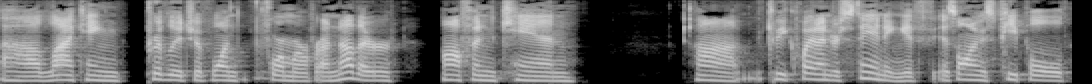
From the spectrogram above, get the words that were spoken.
uh, lacking privilege of one form or another often can uh, can be quite understanding if as long as people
